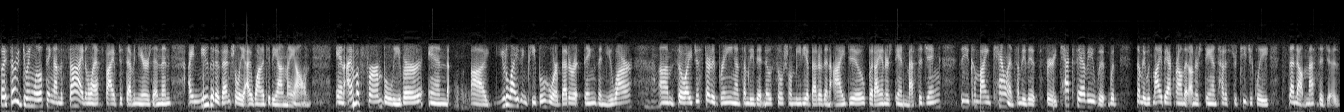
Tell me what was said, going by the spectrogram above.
So I started doing a little thing on the side in the last five to seven years, and then I knew that eventually I wanted to be on my own. And I'm a firm believer in uh, utilizing people who are better at things than you are. Um, so I just started bringing on somebody that knows social media better than I do, but I understand messaging. So you combine talent, somebody that's very tech savvy with, with somebody with my background that understands how to strategically send out messages.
